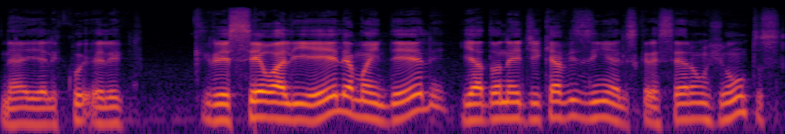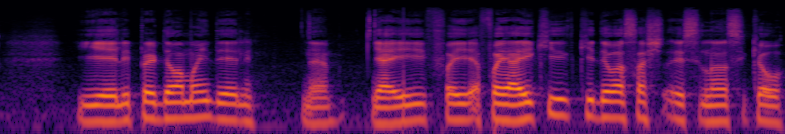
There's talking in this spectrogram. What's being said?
né? E ele ele cresceu ali ele, a mãe dele e a dona que é a vizinha, eles cresceram juntos e ele perdeu a mãe dele, né? E aí foi foi aí que, que deu essa, esse lance que eu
